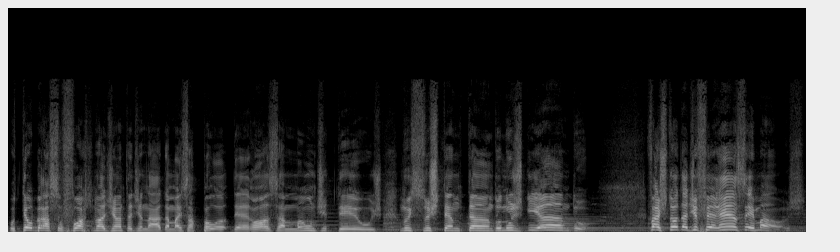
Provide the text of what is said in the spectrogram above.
O teu braço forte não adianta de nada, mas a poderosa mão de Deus nos sustentando, nos guiando, faz toda a diferença, irmãos.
